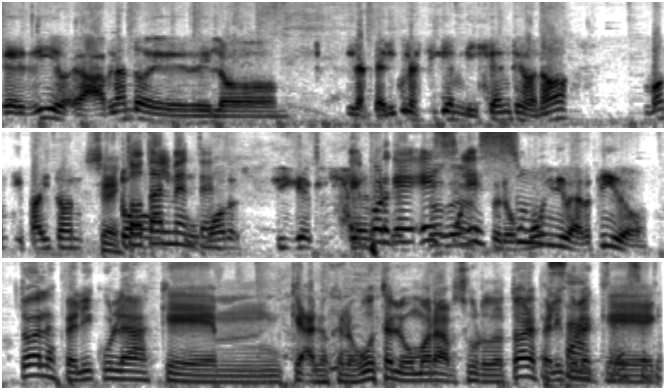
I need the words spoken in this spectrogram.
te digo, hablando de, de lo si las películas siguen vigentes o no, Monty Python, Sí. todo Totalmente. su humor sigue vigente. porque es- todo, es pero un- muy divertido. Todas las películas que, mm, que a los que nos gusta el humor absurdo, todas las películas Exacto, eso que, te iba a que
